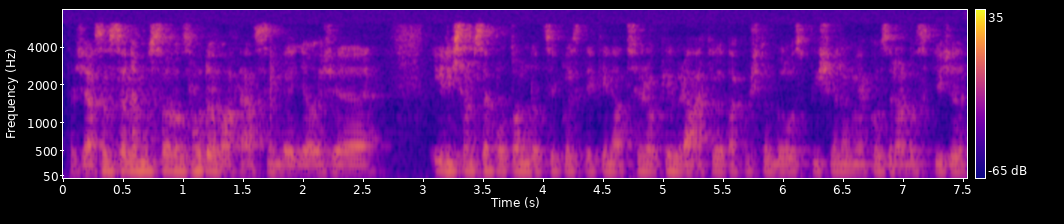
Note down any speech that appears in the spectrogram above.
Takže já jsem se nemusel rozhodovat, já jsem věděl, že i když jsem se potom do cyklistiky na tři roky vrátil, tak už to bylo spíš jenom jako z radosti, že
